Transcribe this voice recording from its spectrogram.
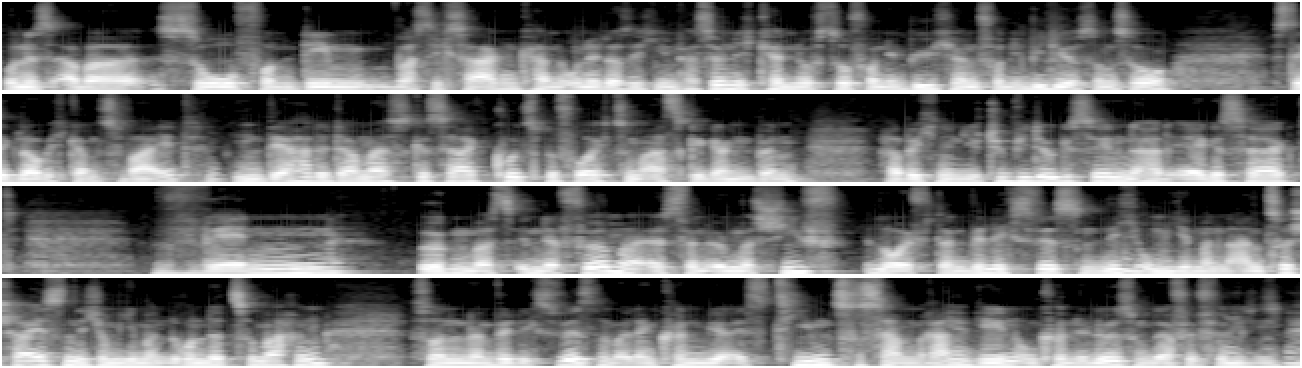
und ist aber so von dem, was ich sagen kann, ohne dass ich ihn persönlich kenne, nur so von den Büchern, von den Videos und so, ist der, glaube ich, ganz weit. Und der hatte damals gesagt, kurz bevor ich zum Arzt gegangen bin, habe ich ein YouTube-Video gesehen, da hat er gesagt, wenn irgendwas in der Firma ist, wenn irgendwas schief läuft, dann will ich es wissen. Nicht um mhm. jemanden anzuscheißen, nicht um jemanden runterzumachen, sondern dann will ich es wissen, weil dann können wir als Team zusammen rangehen ja. und können eine Lösung dafür finden. Richtig.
